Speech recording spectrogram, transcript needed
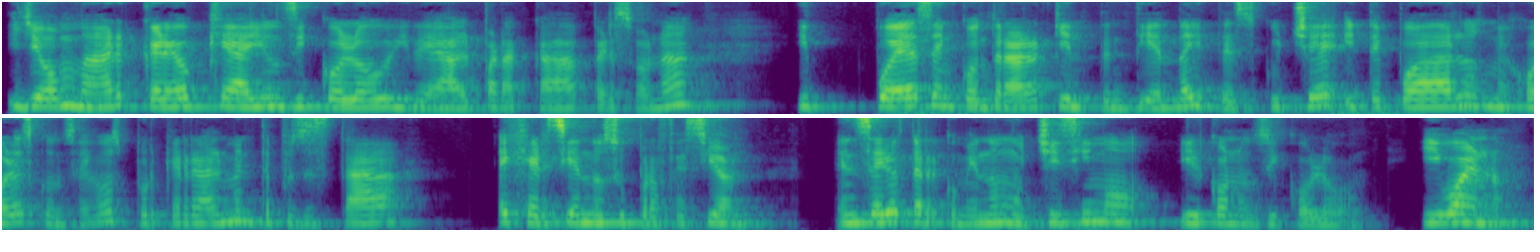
yo, Mar, creo que hay un psicólogo ideal para cada persona y puedes encontrar a quien te entienda y te escuche y te pueda dar los mejores consejos porque realmente pues está ejerciendo su profesión. En serio te recomiendo muchísimo ir con un psicólogo. Y bueno,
